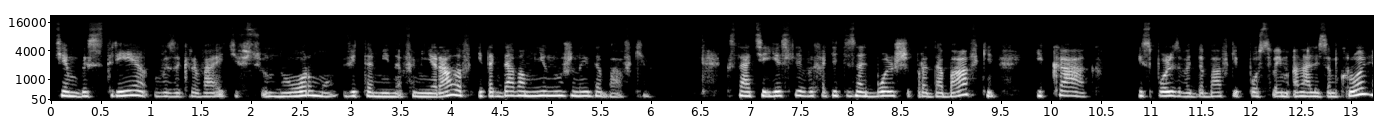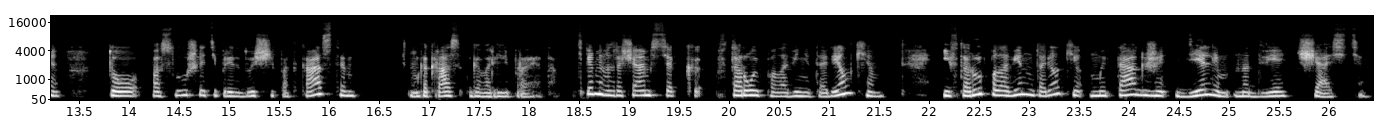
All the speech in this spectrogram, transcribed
тем быстрее вы закрываете всю норму витаминов и минералов, и тогда вам не нужны добавки. Кстати, если вы хотите знать больше про добавки и как использовать добавки по своим анализам крови, то послушайте предыдущие подкасты. Мы как раз говорили про это. Теперь мы возвращаемся к второй половине тарелки. И вторую половину тарелки мы также делим на две части.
